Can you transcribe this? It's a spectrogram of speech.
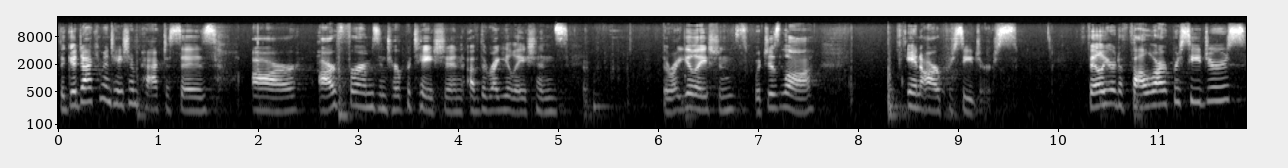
The good documentation practices are our firm's interpretation of the regulations, the regulations, which is law, in our procedures. Failure to follow our procedures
